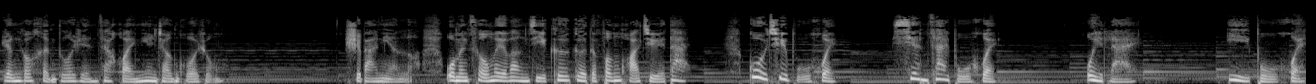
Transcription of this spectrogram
仍有很多人在怀念张国荣。十八年了，我们从未忘记哥哥的风华绝代，过去不会，现在不会，未来亦不会。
